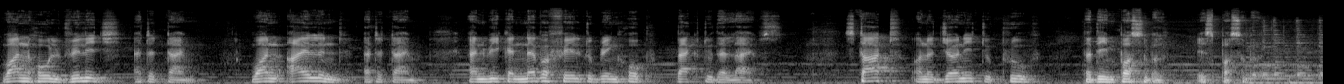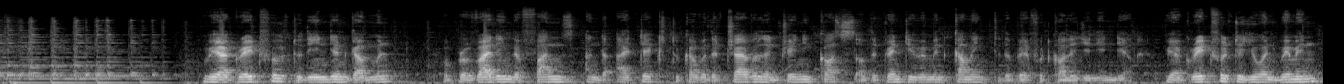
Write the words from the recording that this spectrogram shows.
one whole village at a time, one island at a time, and we can never fail to bring hope back to their lives. Start on a journey to prove that the impossible is possible. We are grateful to the Indian government for providing the funds under ITEX to cover the travel and training costs of the 20 women coming to the Barefoot College in India. We are grateful to UN Women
